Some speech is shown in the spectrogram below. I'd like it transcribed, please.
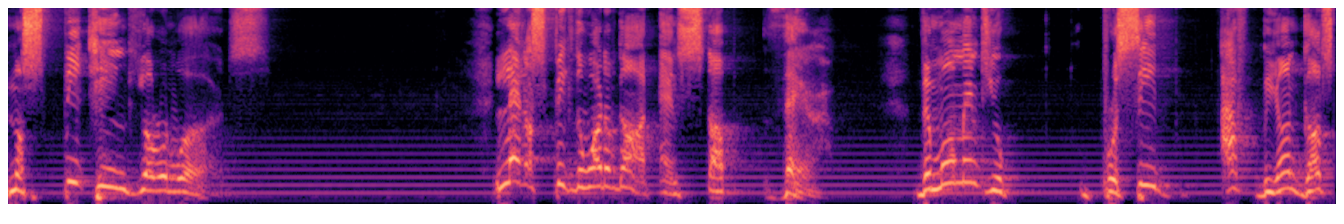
nor speaking your own words. Let us speak the word of God and stop there. The moment you proceed beyond God's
